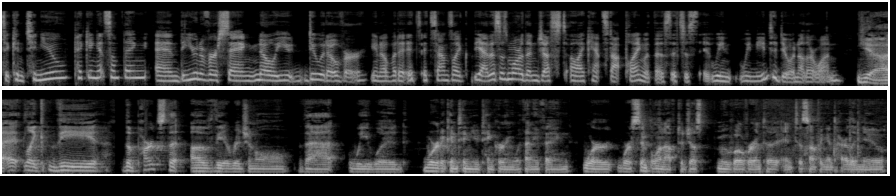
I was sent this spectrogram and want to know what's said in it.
to continue picking at something and the universe saying no you do it over, you know, but it it sounds like yeah, this is more than just oh I can't stop playing with this. It's just it, we we need to do another one. Yeah, it, like the the parts that of the original that we would were to continue tinkering with anything were were simple enough to just move over into into something entirely new.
